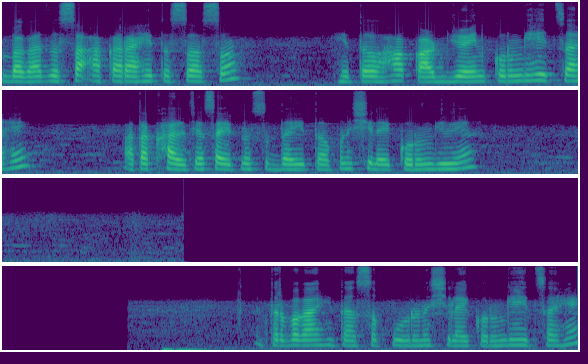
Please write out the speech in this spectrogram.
बघा जसा आकार आहे तसं असं इथं हा कार्ड जॉईन करून घ्यायचा आहे. आता खालच्या साईडनं सुद्धा इथं आपण शिलाई करून घेऊया. तर बघा इथं असं पूर्ण शिलाई करून घ्यायचं आहे.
